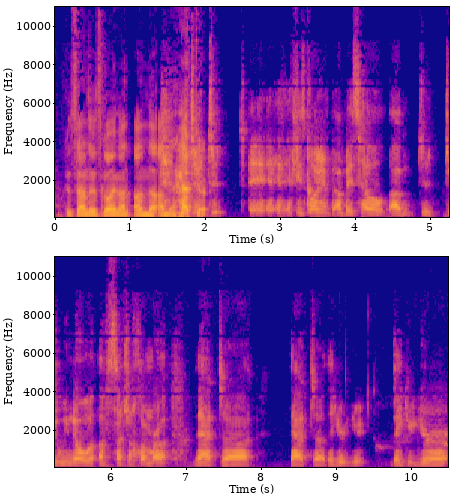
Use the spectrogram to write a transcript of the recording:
Because it sounds like it's going on, on the on the Do- heter. do- i- i- if he's going on base hill, um, do, do we know of such a chumrah that uh, that uh, that you're, you're that you're, you're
